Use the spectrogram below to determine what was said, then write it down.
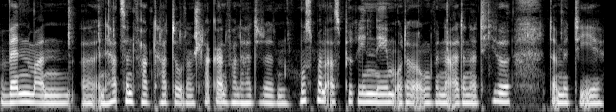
wenn man äh, einen Herzinfarkt hatte oder einen Schlaganfall hatte, dann muss man Aspirin nehmen oder irgendwie eine Alternative, damit die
